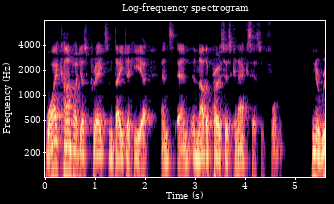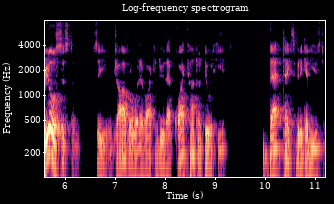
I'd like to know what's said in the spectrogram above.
Why can't I just create some data here and, and another process can access it for me? In a real system, C or Java or whatever, I can do that. Why can't I do it here? That takes a bit of getting used to.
